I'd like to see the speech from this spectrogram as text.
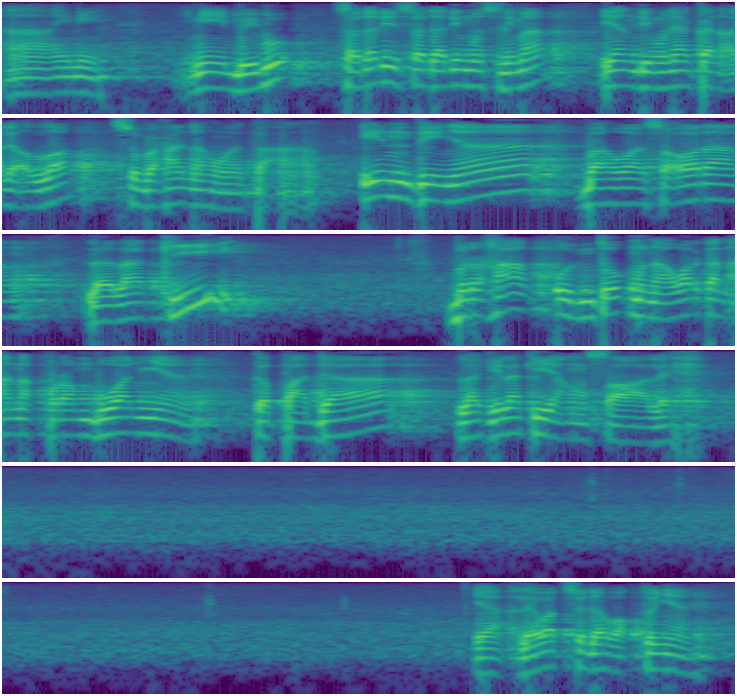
Nah, ini ini ibu-ibu, saudari-saudari muslimah yang dimuliakan oleh Allah Subhanahu wa taala. Intinya bahwa seorang lelaki berhak untuk menawarkan anak perempuannya kepada laki-laki yang saleh. Ya, lewat sudah waktunya.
